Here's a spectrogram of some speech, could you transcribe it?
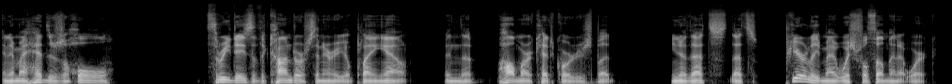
And in my head, there's a whole three days of the Condor scenario playing out in the Hallmark headquarters, but you know that's that's purely my wish fulfillment at work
